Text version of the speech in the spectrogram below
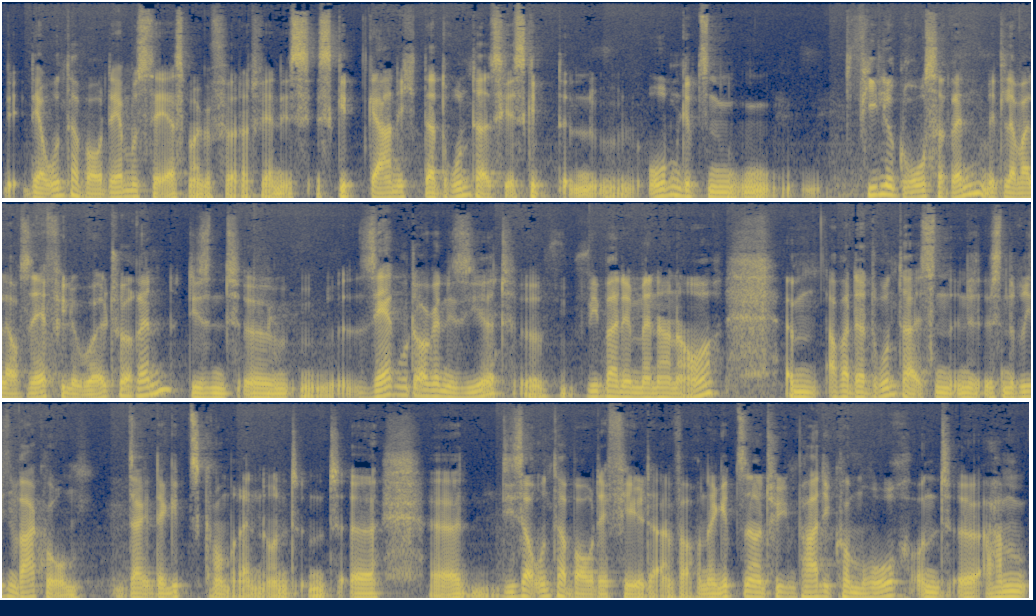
der Unterbau, der musste erstmal gefördert werden. Es, es gibt gar nicht darunter. Es, es gibt oben gibt es ein viele große Rennen, mittlerweile auch sehr viele World Tour Rennen. Die sind äh, sehr gut organisiert, äh, wie bei den Männern auch. Ähm, aber darunter ist ein, ist ein riesen Vakuum. Da, da gibt es kaum Rennen. Und, und äh, äh, dieser Unterbau, der fehlt einfach. Und dann gibt es natürlich ein paar, die kommen hoch und äh, haben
